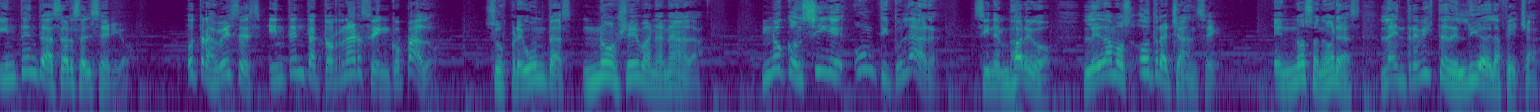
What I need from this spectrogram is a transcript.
intenta hacerse el serio. Otras veces intenta tornarse encopado. Sus preguntas no llevan a nada. No consigue un titular. Sin embargo, le damos otra chance. En No Sonoras, la entrevista del día de la fecha.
